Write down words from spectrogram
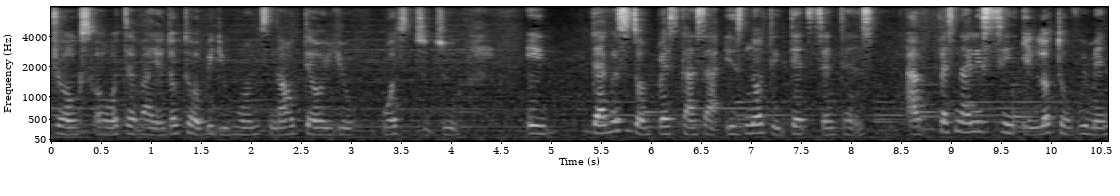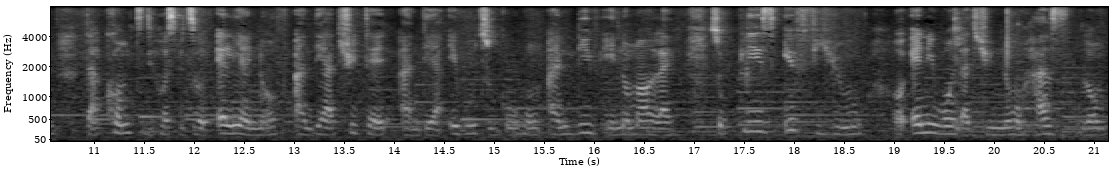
drugs or whatever. Your doctor will be the one to now tell you what to do. A diagnosis of breast cancer is not a death sentence I've personally seen a lot of women that come to the hospital early enough and they are treated and they are able to go home and live a normal life. So please, if you or anyone that you know has lump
